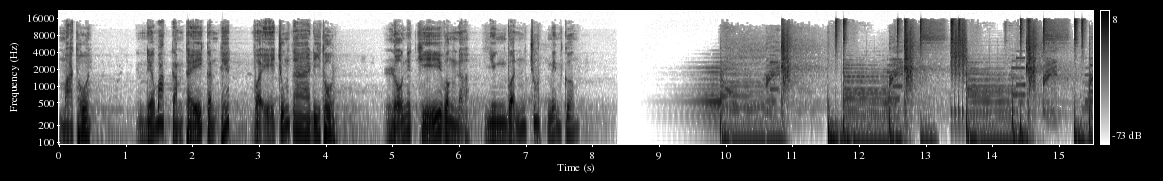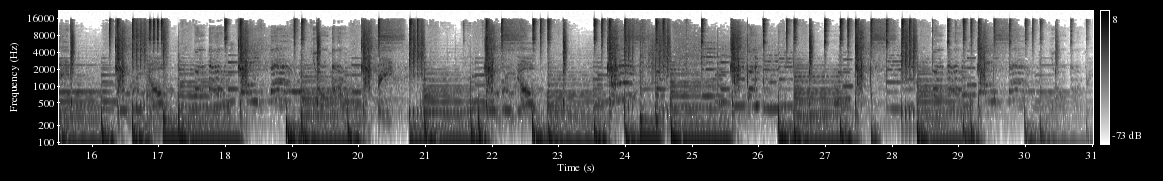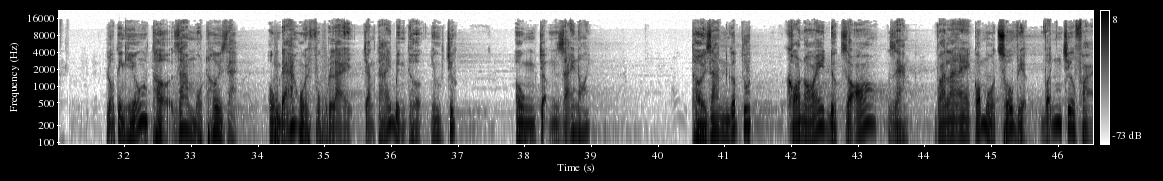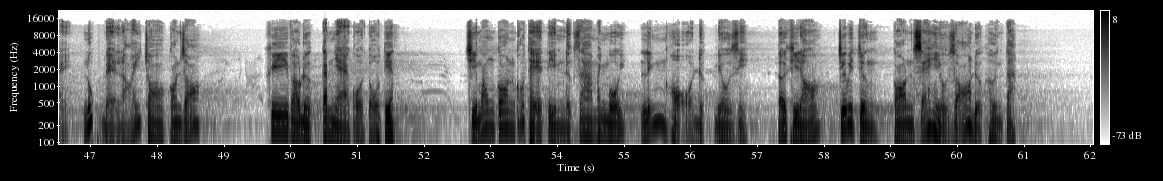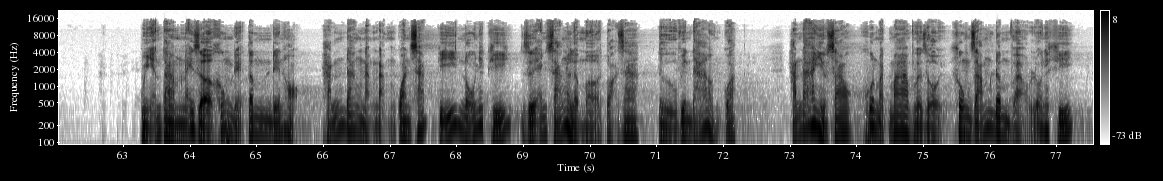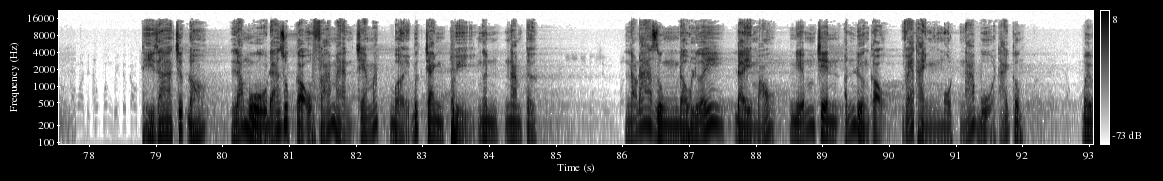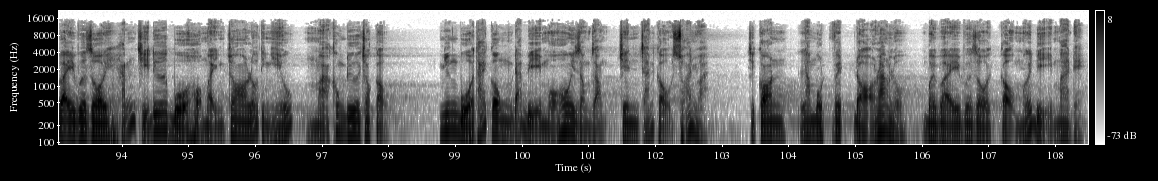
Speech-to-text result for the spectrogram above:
mà thôi. Nếu bác cảm thấy cần thiết, vậy chúng ta đi thôi. Lỗ nhất khí vâng nở, nhưng vẫn chút miễn cưỡng. Lỗ Tình Hiếu thở ra một hơi dài. Ông đã hồi phục lại trạng thái bình thường như trước. Ông chậm rãi nói. Thời gian gấp rút, khó nói được rõ ràng và lại có một số việc vẫn chưa phải lúc để nói cho con rõ. Khi vào được căn nhà của tổ tiên, chỉ mong con có thể tìm được ra manh mối, lĩnh hộ được điều gì. Tới khi đó, chưa biết chừng con sẽ hiểu rõ được hơn ta. Quỷ nhãn tam nãy giờ không để tâm đến họ. Hắn đang nặng nặng quan sát kỹ nỗ nhất khí dưới ánh sáng lờ mờ tỏa ra từ viên đá hồng quang. Hắn đã hiểu sao khuôn mặt ma vừa rồi không dám đâm vào lỗ nhất khí. Thì ra trước đó, lão mù đã giúp cậu phá màn che mắt bởi bức tranh Thủy Ngân Nam Tử. Lão đã dùng đầu lưỡi đầy máu niễm trên ấn đường cậu vẽ thành một ná bùa thái công. Bởi vậy vừa rồi hắn chỉ đưa bùa hộ mệnh cho Lỗ Tình Hiếu mà không đưa cho cậu. Nhưng bùa Thái Công đã bị mồ hôi ròng ròng trên trán cậu xóa nhòa. Chỉ còn là một vệt đỏ loang lổ, bởi vậy vừa rồi cậu mới bị ma đè.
